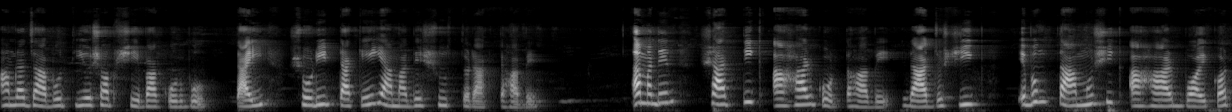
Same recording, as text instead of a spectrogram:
আমরা যাবতীয় সব সেবা করব, তাই শরীরটাকেই আমাদের সুস্থ রাখতে হবে। আমাদের সাত্বিক আহার করতে হবে, রাজসিক এবং তামসিক আহার বয়কট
